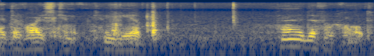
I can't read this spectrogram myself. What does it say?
A device can, can be kind of difficult.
